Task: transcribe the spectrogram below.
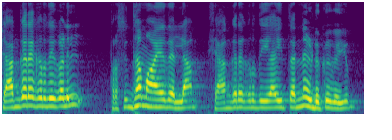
ശാങ്കരകൃതികളിൽ പ്രസിദ്ധമായതെല്ലാം ശാങ്കരകൃതിയായി തന്നെ എടുക്കുകയും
